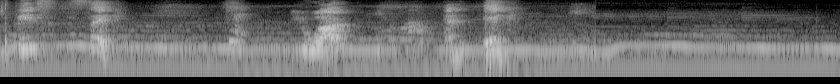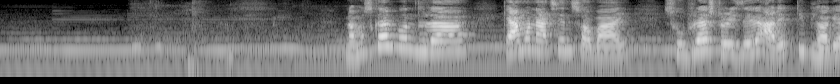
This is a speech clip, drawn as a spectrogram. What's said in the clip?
It's sick. You are an egg. নমস্কার বন্ধুরা, কেমন আছেন সবাই শুভ্রা স্টোরিজের আরেকটি ব্লগে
